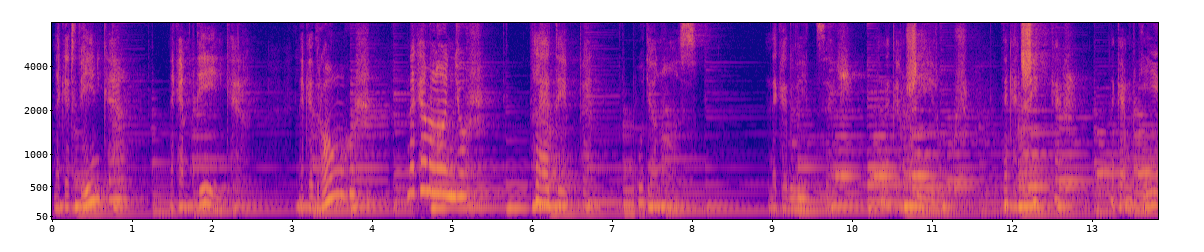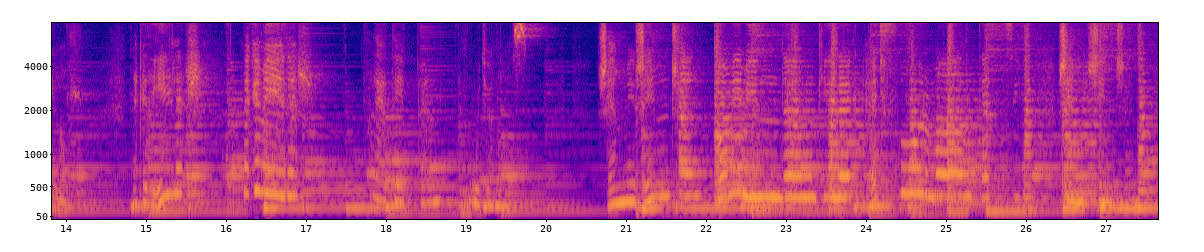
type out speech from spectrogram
neked fény kell, nekem tény kell, neked rangos, nekem langyos, lehet éppen ugyanaz. Neked vicces, nekem sírós, neked sikkes, nekem kínos, neked éles, Nekem édes, lehet éppen ugyanaz. Semmi sincsen, ami mindenkinek egyformán tetszik. Semmi sincsen,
